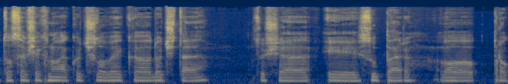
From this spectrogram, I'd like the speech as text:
to se všechno jako člověk uh, dočte což je i super pro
